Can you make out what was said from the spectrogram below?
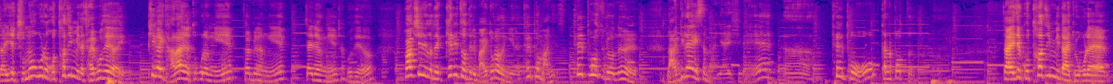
자 이제 주먹으로 곧 터집니다. 잘 보세요. 피가 달아요 토구령님, 설빈 형님, 짜리 형님 잘 보세요. 확실히 근데 캐릭터들이 많이 돌아다니네. 텔포 많이 텔포 수련을 나기라에서 많이 하시네. 어, 텔포, 텔레포트. 자 이제 곧 터집니다. 돌고래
